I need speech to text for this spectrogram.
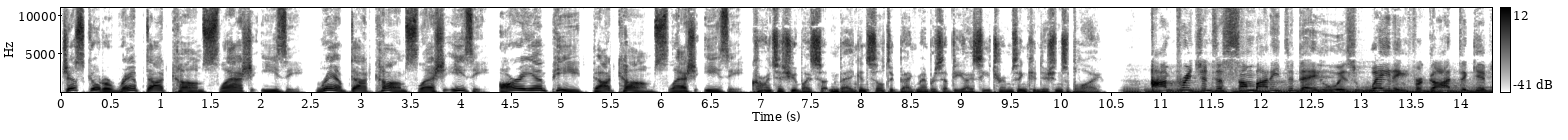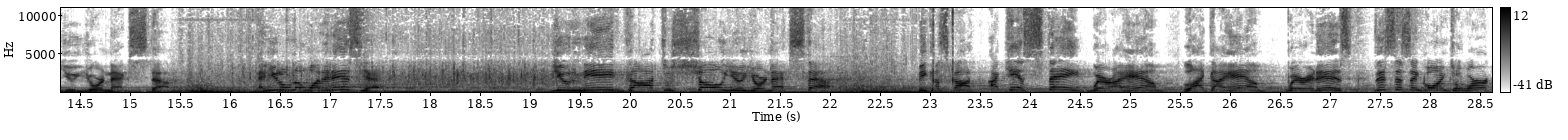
Just go to ramp.com slash easy. Ramp.com slash easy. R-A-M-P.com slash easy. Cards issued by Sutton Bank and Celtic Bank members FDIC terms and conditions apply. I'm preaching to somebody today who is waiting for God to give you your next step. And you don't know what it is yet. You need God to show you your next step. Because God, I can't stay where I am like I am where it is. This isn't going to work.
